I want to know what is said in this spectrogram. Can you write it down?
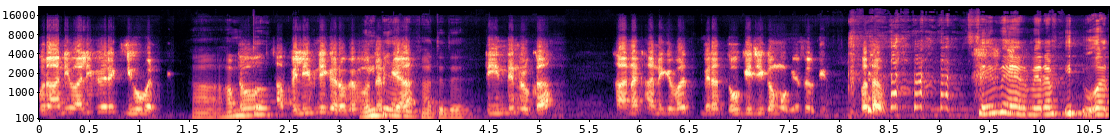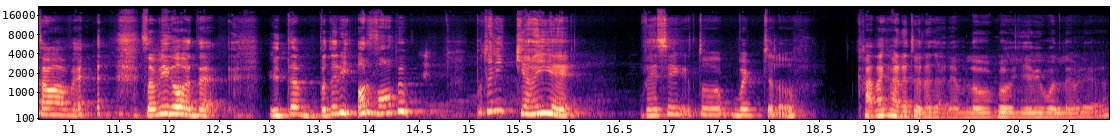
पुरानी वाली भी और एक न्यू बन गई हाँ हम तो तो आप बिलीव नहीं करोगे मैं उधर गया। खाते थे। तीन दिन रुका। खाना खाने के बाद मेरा दो केजी कम हो गया सर दिन बताओ। सेम है मेरा भी हुआ था वहाँ पे। सभी को होता है। इतना पता नहीं और वहाँ पे पता नहीं क्या ही है। वैसे तो बट चलो खाना खाने तो ना जा रहे हैं लोगों को ये भी बोलना पड़ेगा।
